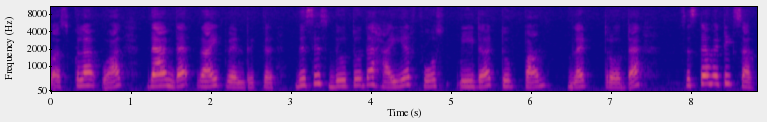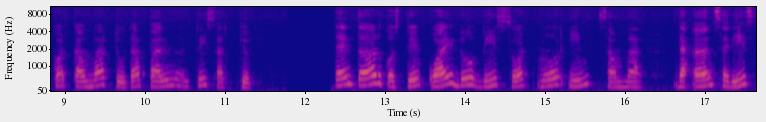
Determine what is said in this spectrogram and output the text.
muscular wall than the right ventricle. This is due to the higher force needed to pump blood through the systematic circuit compared to the pulmonary circuit. Then third question, why do we sweat more in summer? The answer is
